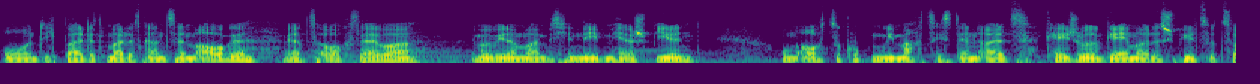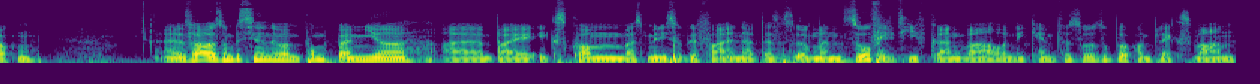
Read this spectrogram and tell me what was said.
Und ich behalte jetzt mal das Ganze im Auge, werde es auch selber immer wieder mal ein bisschen nebenher spielen, um auch zu gucken, wie macht es sich denn als Casual Gamer das Spiel zu zocken. Es war aber so ein bisschen immer ein Punkt bei mir äh, bei XCOM, was mir nicht so gefallen hat, dass es irgendwann so viel Tiefgang war und die Kämpfe so super komplex waren,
